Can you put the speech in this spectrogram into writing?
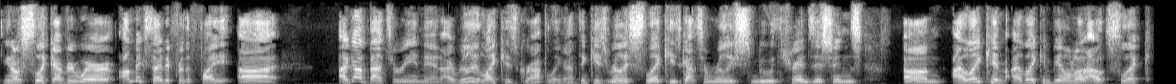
you know, slick everywhere. I'm excited for the fight. Uh, I got Bontorin, man. I really like his grappling. I think he's really slick. He's got some really smooth transitions. Um, I like him. I like him being able to out slick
